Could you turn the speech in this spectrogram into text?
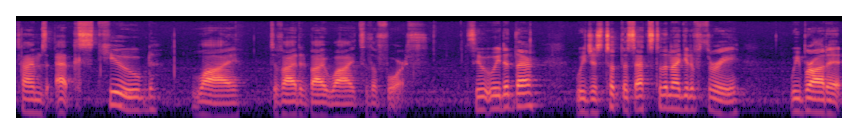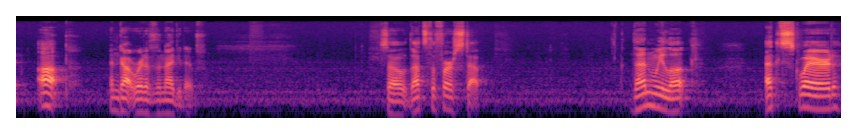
times x cubed y divided by y to the fourth. See what we did there? We just took this x to the negative 3, we brought it up, and got rid of the negative. So that's the first step. Then we look, x squared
